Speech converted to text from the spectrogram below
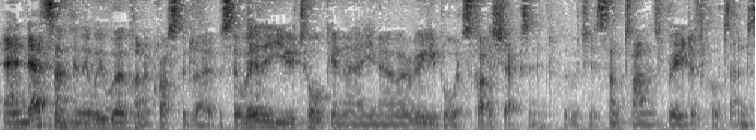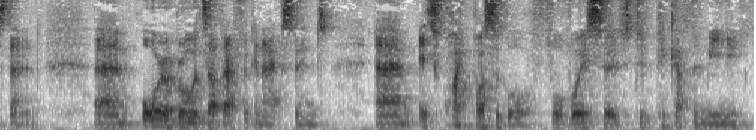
And that's something that we work on across the globe. So whether you talk in a, you know, a really broad Scottish accent, which is sometimes very difficult to understand, um, or a broad South African accent, um, it's quite possible for voice search to pick up the meaning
